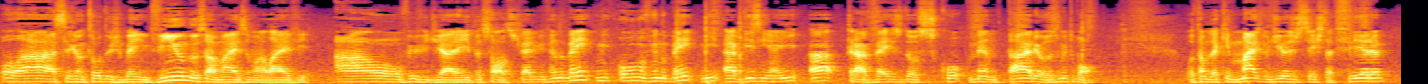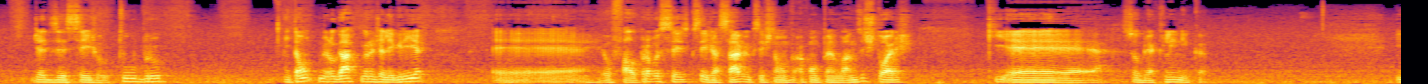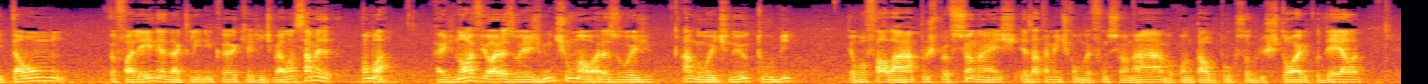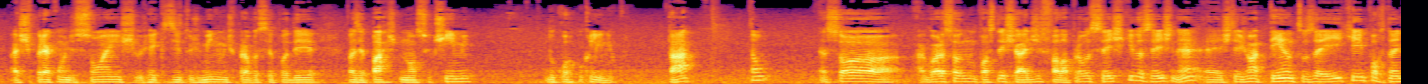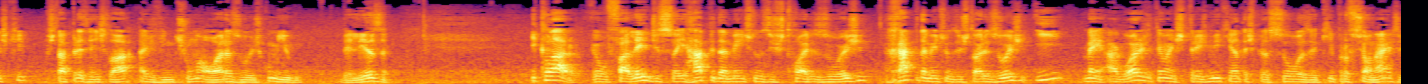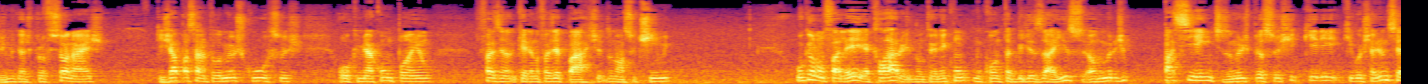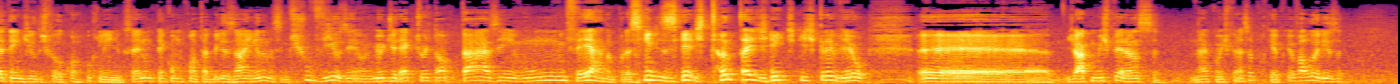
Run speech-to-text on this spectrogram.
Olá, sejam todos bem-vindos a mais uma live ao vivo diário aí, pessoal. Se estiverem me vendo bem, me ouvindo bem, me avisem aí através dos comentários. Muito bom. Voltamos aqui mais um dia de sexta-feira, dia 16 de outubro. Então, em primeiro lugar, com grande alegria, é... eu falo para vocês que vocês já sabem, que vocês estão acompanhando lá nos stories, que é sobre a clínica. Então, eu falei né, da clínica que a gente vai lançar, mas vamos lá. Às 9 horas hoje, às 21 horas hoje, à noite, no YouTube, eu vou falar para os profissionais exatamente como vai funcionar, vou contar um pouco sobre o histórico dela, as pré-condições, os requisitos mínimos para você poder fazer parte do nosso time do corpo clínico, tá? Então, é só agora só não posso deixar de falar para vocês que vocês né, é, estejam atentos aí que é importante que está presente lá às 21 horas hoje comigo, beleza? E claro, eu falei disso aí rapidamente nos stories hoje, rapidamente nos stories hoje e, bem, agora já tem umas 3.500 pessoas aqui profissionais, 3.500 profissionais que já passaram pelos meus cursos ou que me acompanham fazendo, querendo fazer parte do nosso time o que eu não falei, é claro, e não tenho nem como contabilizar isso, é o número de pacientes, o número de pessoas que, querer, que gostariam de ser atendidos pelo corpo clínico. Isso aí não tem como contabilizar ainda, mas assim, choveu, assim, meu direct hoje tá, tá, assim, um inferno, por assim dizer, de tanta gente que escreveu. É, já com uma esperança. Né? Com esperança por quê? Porque valoriza.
